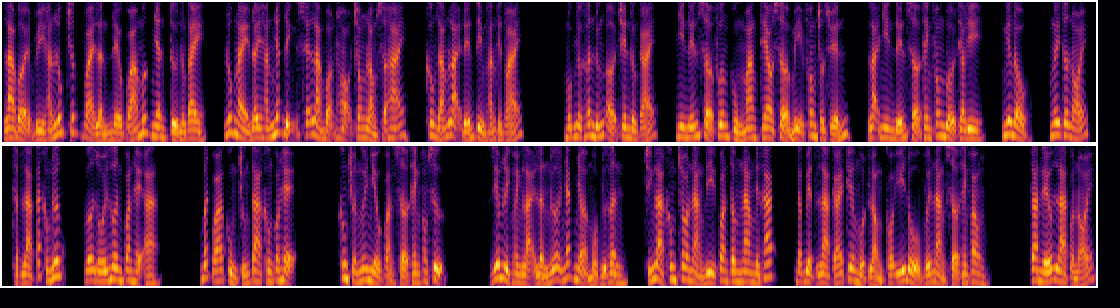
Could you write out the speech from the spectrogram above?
là bởi vì hắn lúc trước vài lần đều quá mức nhân từ nương tay, lúc này đây hắn nhất định sẽ làm bọn họ trong lòng sợ hãi, không dám lại đến tìm hắn phiền toái. Một Nhược Hân đứng ở trên đường cái, nhìn đến Sở Phương cùng mang theo Sở Mỹ Phong trốn xuyến, lại nhìn đến Sở Thanh Phong đuổi theo đi, nghiêng đầu, ngây thơ nói, thật là các không đức, gỡ rối hơn quan hệ à? Bất quá cùng chúng ta không quan hệ, không chuẩn ngươi nhiều quản Sở Thanh Phong sự. Diêm Lịch Hành lại lần nữa nhắc nhở một Nhược Hân, chính là không cho nàng đi quan tâm nam nhân khác, đặc biệt là cái kia một lòng có ý đồ với nàng Sở Thanh Phong. Ta nếu là còn nói,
